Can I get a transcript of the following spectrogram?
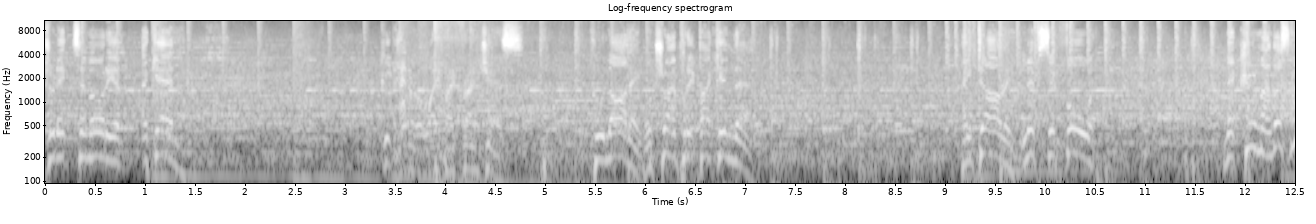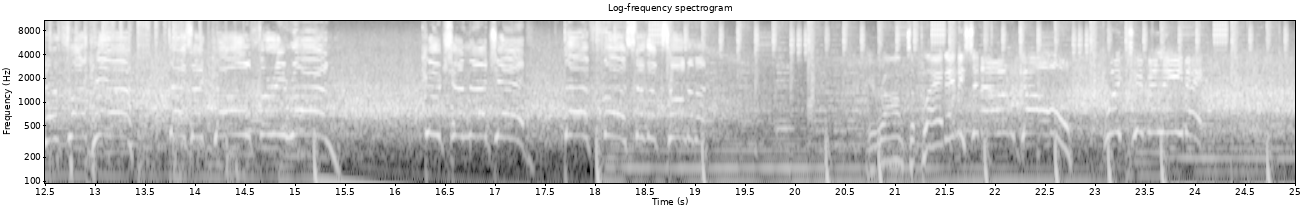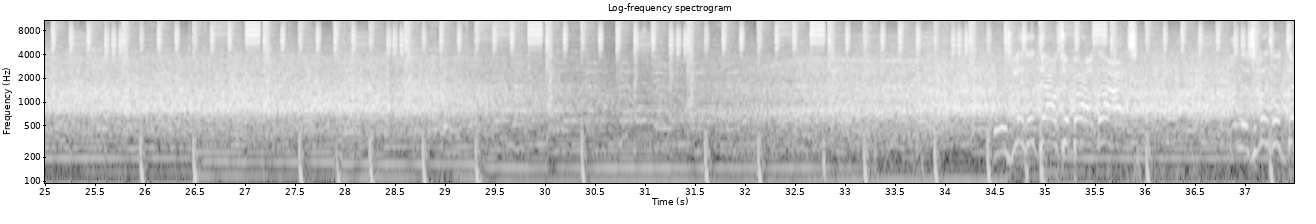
contradict Teymourian again. Good header away by Frances. Pouladi will try and put it back in there. Heydari lifts it forward. Nekounam, there's no flag here! There's a goal for Iran! Ghoochannejhad, their first of the tournament! Iran to play it in, it's an own goal! Would you believe it? 十分钟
